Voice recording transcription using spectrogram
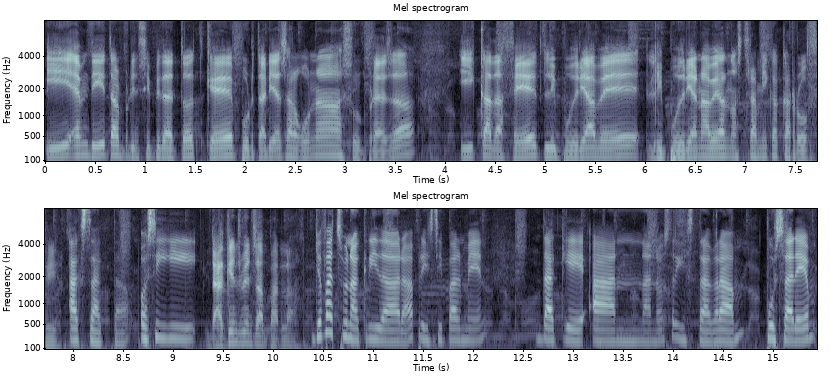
I hem dit al principi de tot que portaries alguna sorpresa i que de fet li podria haver, li podria anar bé al nostre amic a Carrufi. Exacte. O sigui, De què ens vens a parlar? jo faig una crida ara, principalment, de que en el nostre Instagram posarem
